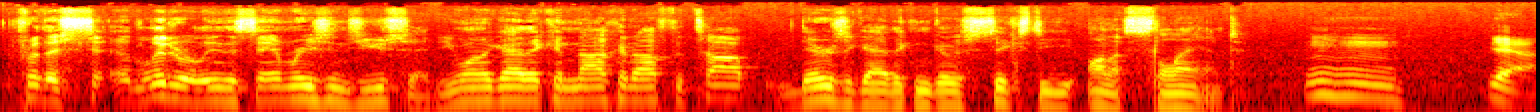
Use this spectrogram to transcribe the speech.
for the literally the same reasons you said. You want a guy that can knock it off the top? There's a guy that can go 60 on a slant. yeah.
